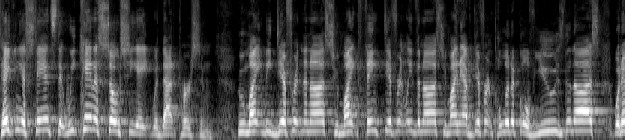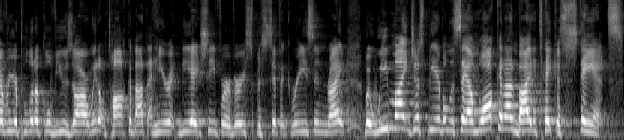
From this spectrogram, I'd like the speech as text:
Taking a stance that we can't associate with that person who might be different than us, who might think differently than us, who might have different political views than us, whatever your political views are. We don't talk about that here at DHC for a very specific reason, right? But we might just be able to say, I'm walking on by to take a stance.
